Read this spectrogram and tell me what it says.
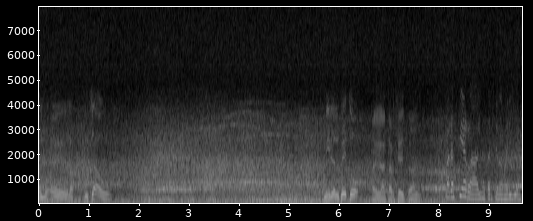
el 9 de la Cruzado. Mira el veto, Hay una tarjeta, ¿eh? Para Sierra la tarjeta amarilla.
